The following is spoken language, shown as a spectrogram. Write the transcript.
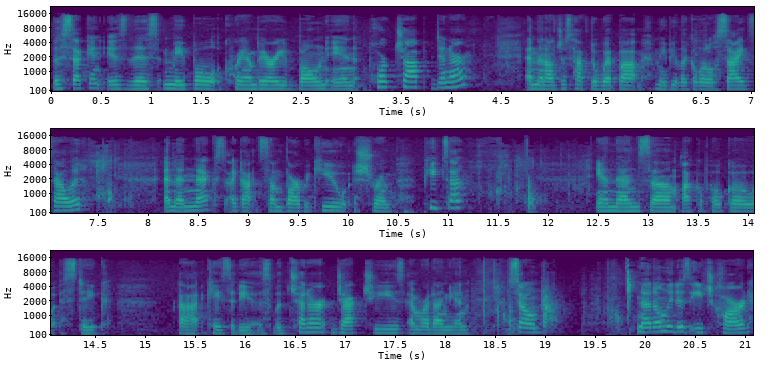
The second is this maple cranberry bone-in pork chop dinner. And then I'll just have to whip up maybe like a little side salad. And then next I got some barbecue shrimp pizza and then some Acapulco steak uh, quesadillas with cheddar, jack cheese, and red onion. So not only does each card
